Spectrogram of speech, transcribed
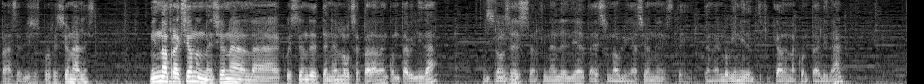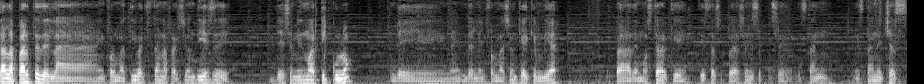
para servicios profesionales. Misma fracción nos menciona la cuestión de tenerlo separado en contabilidad entonces, al final del día es una obligación este, tenerlo bien identificado en la contabilidad. Está la parte de la informativa que está en la fracción 10 de, ese mismo artículo, de la, información que hay que enviar para demostrar que, estas operaciones están, están hechas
